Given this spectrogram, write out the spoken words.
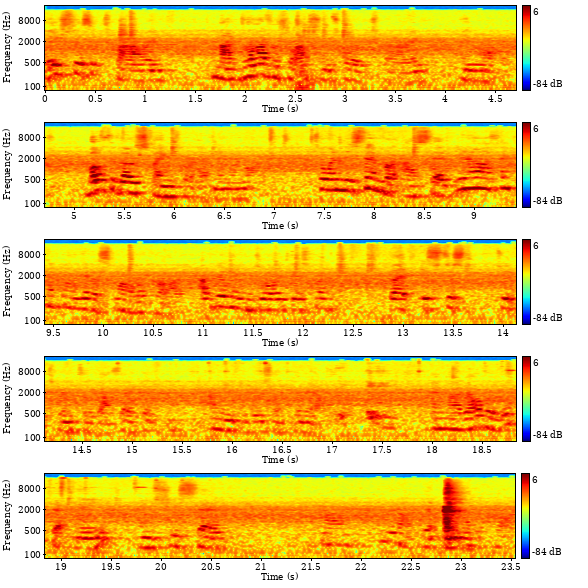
The lease is expiring. My driver's license were expiring in March. Both of those things were happening in March. So in December, I said, you know, I think I'm going to get a smaller car. I really enjoyed this one, but it's just too expensive, I think. I need to do something else. And my daughter looked at me and she said, Mom, you're not getting another car.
